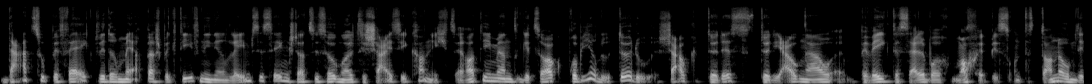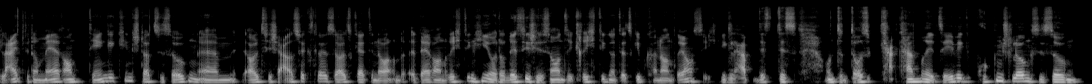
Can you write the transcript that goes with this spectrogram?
dazu befähigt, wieder mehr Perspektiven in ihrem Leben zu sehen, statt zu sagen, als Scheiße, ich kann nichts. Er hat jemand gesagt, probier du, tu du, schau, tu das, tu die Augen auch, beweg das selber, mach etwas. Und das dann, um die Leute wieder mehr an den können, statt zu sagen, ähm, alles ist auswechsellos, alles geht in der, an Richtung hier oder das ist jetzt an sich richtig und es gibt keine andere Ansicht. Ich glaube, das, das, und das kann man jetzt ewig Brücken schlagen. Sie sagen,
